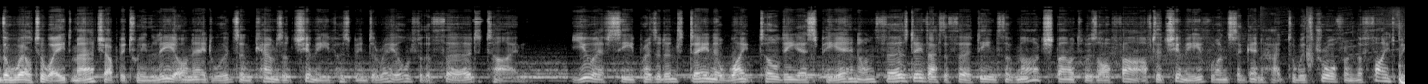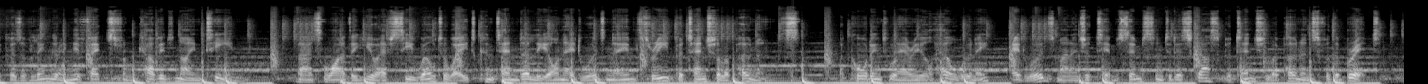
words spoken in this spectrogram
The welterweight matchup between Leon Edwards and Khamzat Chimaev has been derailed for the third time. UFC President Dana White told ESPN on Thursday that the 13th of March bout was off after Chimaev once again had to withdraw from the fight because of lingering effects from COVID-19. That's why the UFC welterweight contender Leon Edwards named three potential opponents. According to Ariel Helwani, Edwards manager Tim Simpson to discuss potential opponents for the Brit.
